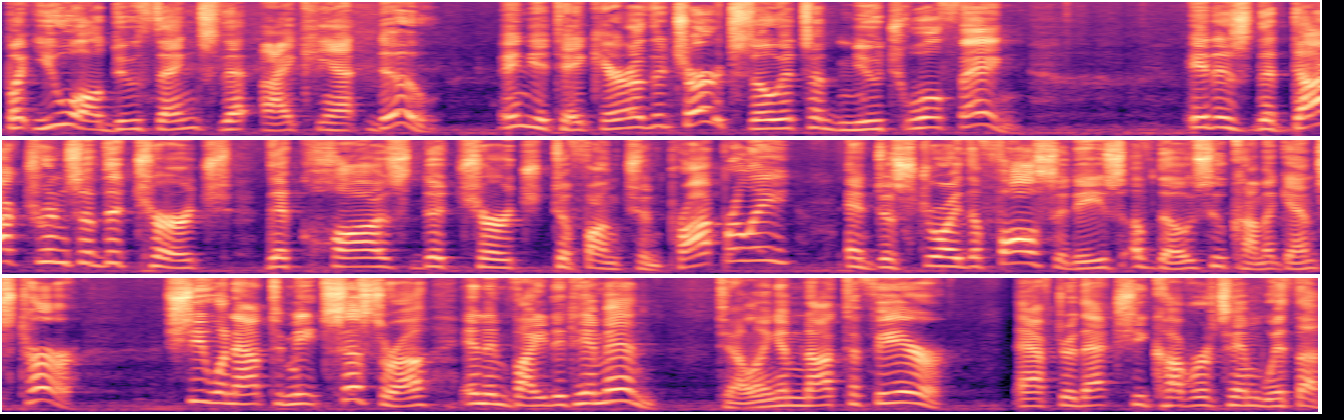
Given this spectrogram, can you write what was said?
But you all do things that I can't do. And you take care of the church. So it's a mutual thing. It is the doctrines of the church that cause the church to function properly and destroy the falsities of those who come against her. She went out to meet Sisera and invited him in, telling him not to fear. After that, she covers him with a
